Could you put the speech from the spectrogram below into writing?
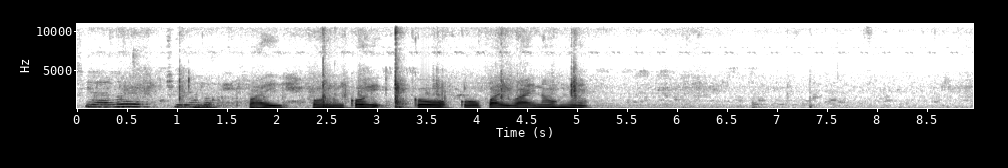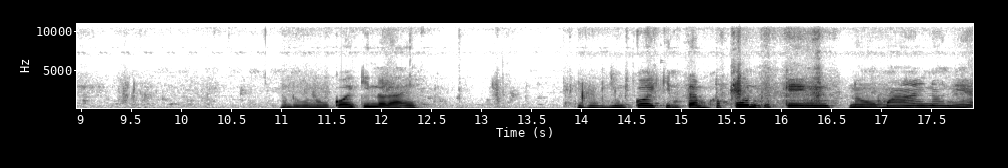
เชื้อโรคเชื้อโรคไฟพอน้องก้อยก็ก่อไฟไว้เนาะเนี่ยมาดูน้องก้อยกินอะไร น้องก้อยกินตำข้าวปุ้นกับแกงหน่อไม้เนาะเนี่ย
